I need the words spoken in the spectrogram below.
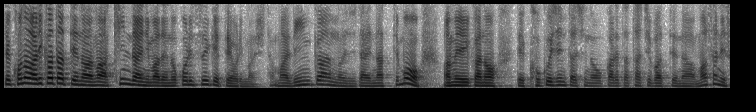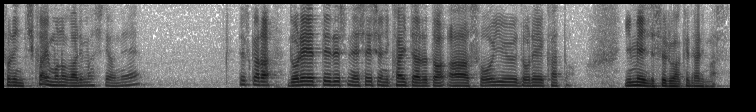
で、このあり方っていうのは、まあ、近代にまで残り続けておりました。まあ、リンカーンの時代になっても、アメリカので黒人たちの置かれた立場っていうのは、まさにそれに近いものがありましたよね。ですから、奴隷ってですね、聖書に書いてあると、ああ、そういう奴隷かと、イメージするわけであります。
